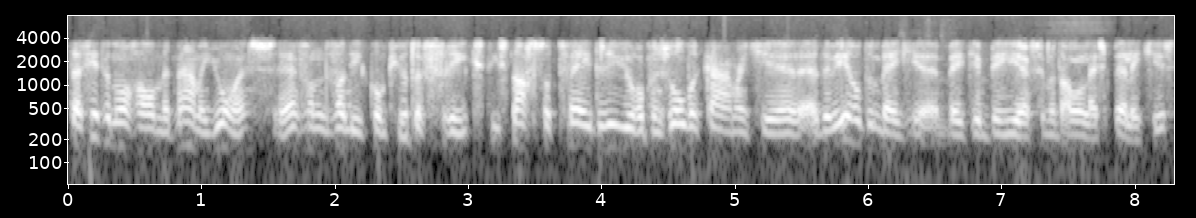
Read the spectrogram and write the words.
Daar zitten nogal met name jongens hè, van, van die computerfreaks... die s'nachts tot twee, drie uur op een zolderkamertje eh, de wereld een beetje, een beetje beheersen met allerlei spelletjes.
